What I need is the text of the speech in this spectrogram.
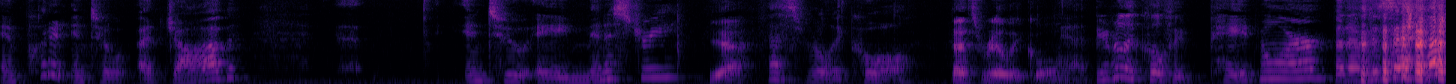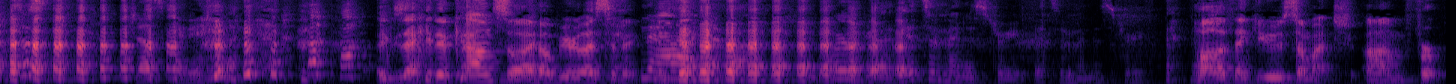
and put it into a job, into a ministry, Yeah, that's really cool. that's really cool. Yeah, it'd be really cool if we paid more, but I'm just just, just kidding. Executive Council, I hope you're listening. no, no, no. We're good. It's a ministry. It's a ministry. Paula, thank you so much um, for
